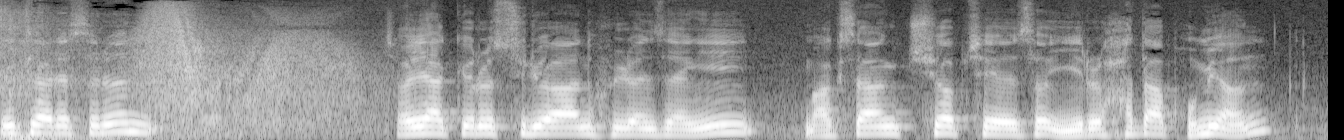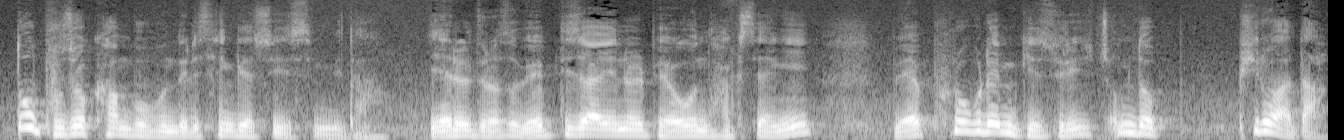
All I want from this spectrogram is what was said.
KTRS는 저희 학교를 수료한 훈련생이 막상 취업체에서 일을 하다 보면 또 부족한 부분들이 생길 수 있습니다. 예를 들어서 웹 디자인을 배운 학생이 웹 프로그램 기술이 좀 더 필요하다.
